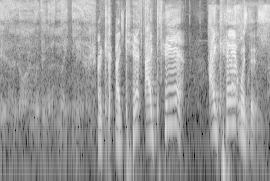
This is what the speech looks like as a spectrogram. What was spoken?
Yeah, no, I'm living in a nightmare. I can't. I can't. I can't. I can't with this.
